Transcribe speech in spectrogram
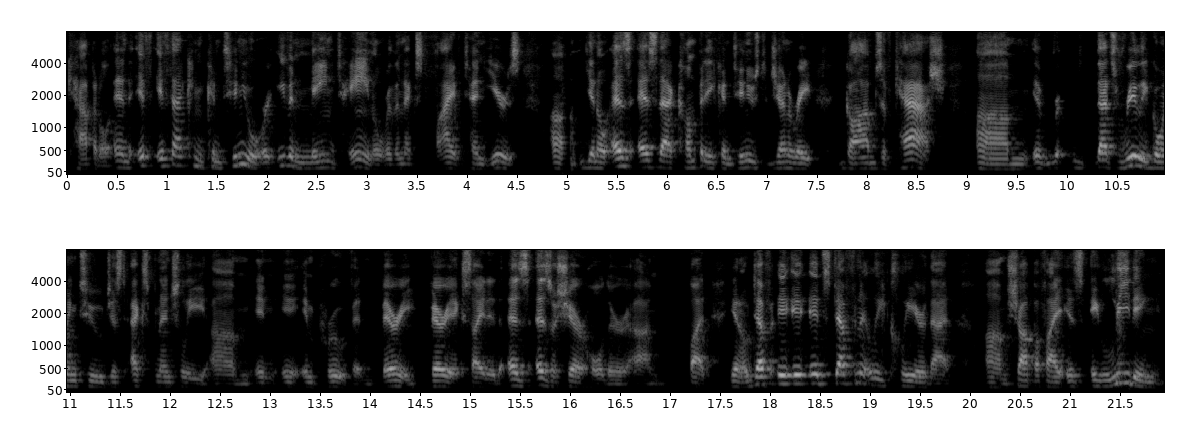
capital. And if if that can continue or even maintain over the next five, ten years, um, you know, as as that company continues to generate gobs of cash, um, it, that's really going to just exponentially um, in, in improve. And very, very excited as as a shareholder. Um, but you know, def- it, it's definitely clear that um, Shopify is a leading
